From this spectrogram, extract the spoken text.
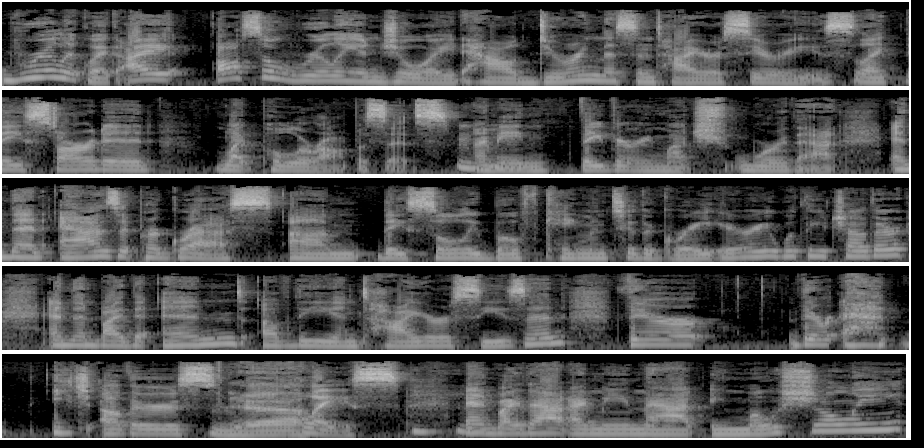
really quick. I also really enjoyed how during this entire series, like they started like polar opposites. I mean, they very much were that. And then as it progressed, um, they slowly both came into the gray area with each other. And then by the end of the entire season, they're they're at each other's Yeah. place. And by that, I mean that emotionally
